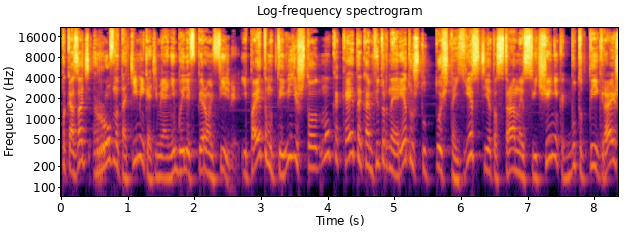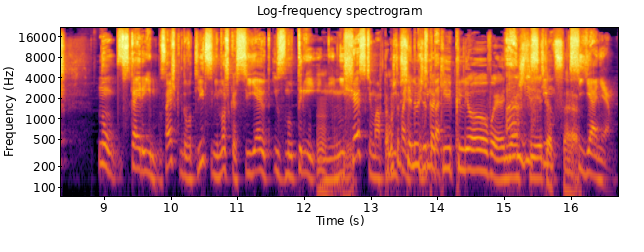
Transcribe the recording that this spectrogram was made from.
показать ровно такими, какими они были в первом фильме. И поэтому ты видишь, что, ну, какая-то компьютерная ретушь тут точно есть, и это странное свечение, как будто ты играешь ну, в Skyrim, знаешь, когда вот лица немножко сияют изнутри, mm-hmm. не, не счастьем, а Потому что все люди такие клевые, они аж светятся. сиянием.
